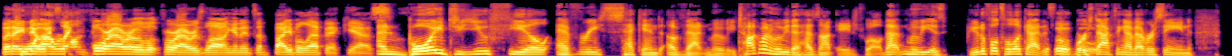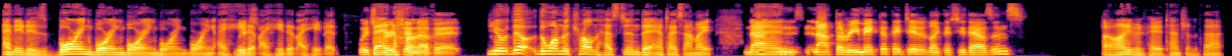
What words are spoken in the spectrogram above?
But I know it's like long. four hour four hours long and it's a Bible epic, yes. And boy, do you feel every second of that movie. Talk about a movie that has not aged well. That movie is beautiful to look at. It's the worst acting I've ever seen, and it is boring, boring, boring, boring, boring. I hate Which- it. I hate it. I hate it. which Ben version Hur. of it? You're the the one with Charlton Heston, the anti-Semite. Not And- not the remake that they did in like the two thousands? Oh, I don't even pay attention to that.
